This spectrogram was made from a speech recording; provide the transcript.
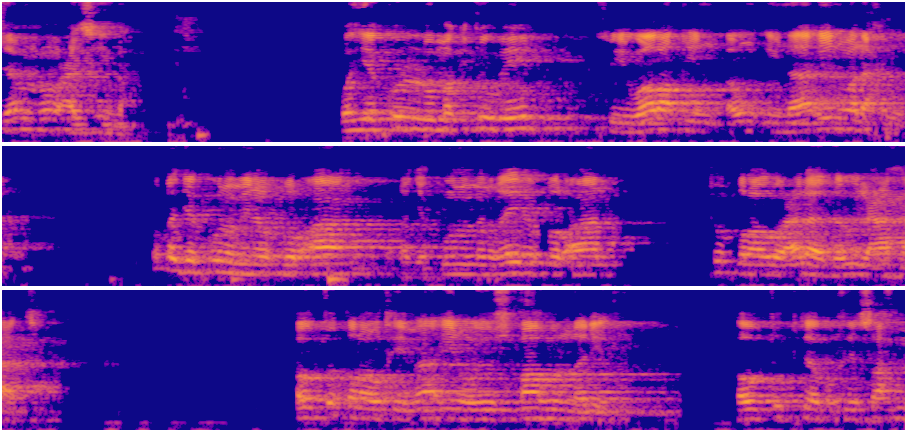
جمع عزيمة. وهي كل مكتوب في ورق أو إناء ونحوه وقد يكون من القرآن وقد يكون من غير القرآن تقرأ على ذوي العاهات أو تقرأ في ماء ويسقاه المريض أو تكتب في صحن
